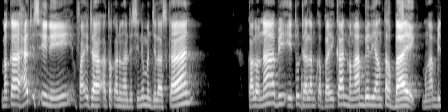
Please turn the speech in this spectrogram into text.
maka hadis ini, faedah atau kandungan hadis ini menjelaskan kalau Nabi itu dalam kebaikan mengambil yang terbaik, mengambil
